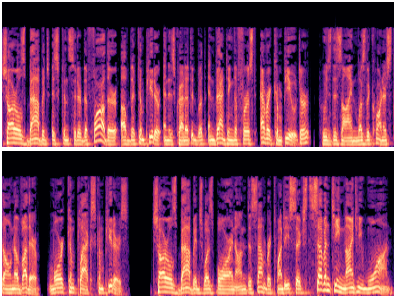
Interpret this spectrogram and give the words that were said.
Charles Babbage is considered the father of the computer and is credited with inventing the first ever computer, whose design was the cornerstone of other, more complex computers. Charles Babbage was born on December 26, 1791,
